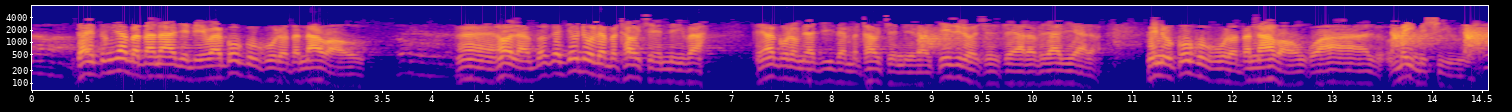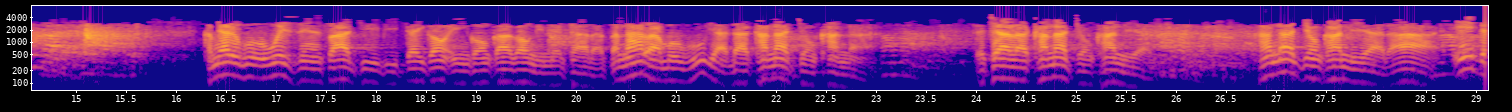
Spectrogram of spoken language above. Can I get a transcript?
ပါပါဒါသူများမတနာခြင်းနေပါကိုယ့်ကိုယ်ကိုယ်တော့တနာပါဦးဟမ်ဟုတ်လားဘကကျုပ်တို့လည်းမထောက်ရှင်နေပါဘုရားကိုယ်တော်မြတ်ကြီးလည်းမထောက်ရှင်နေတော့ကျေးဇူးတော်ရှင်ဆရာတော်ဘုရားကြီးကတော့မင်းတို့ကိုယ့်ကိုယ်ကိုယ်တော့တနာပါအောင်ကွာလို့အမိတ်မရှိဘူးခမရတို့ကိုအဝိဇ္ဇင်စားကြည့်ပြီးတိုက်ကောင်းအိမ်ကောင်းကားကောင်းနေနဲ့ထားတာတဏှာရမဟုတ်ဘူးဗျဒါခန္ဓာကြုံခန္ဓာတခြားလားခန္ဓာကြုံခန္ဓာရ ခန္ဓာကြုံခန္ဓာရတာဣဒ္ဓ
